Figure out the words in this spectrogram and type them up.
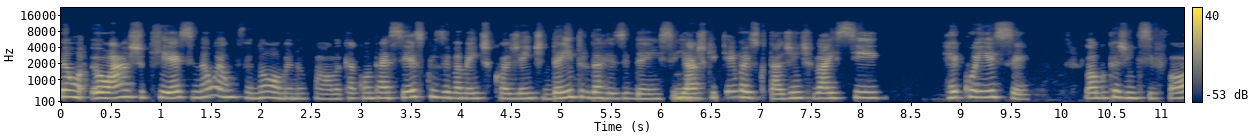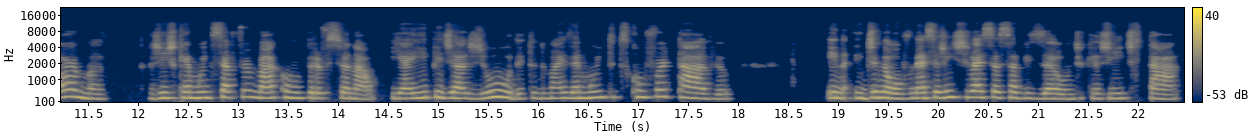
Então, eu acho que esse não é um fenômeno, Paula, que acontece exclusivamente com a gente dentro da residência. Uhum. E acho que quem vai escutar a gente vai se reconhecer. Logo que a gente se forma, a gente quer muito se afirmar como profissional. E aí pedir ajuda e tudo mais é muito desconfortável. E, de novo, né? Se a gente tivesse essa visão de que a gente está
